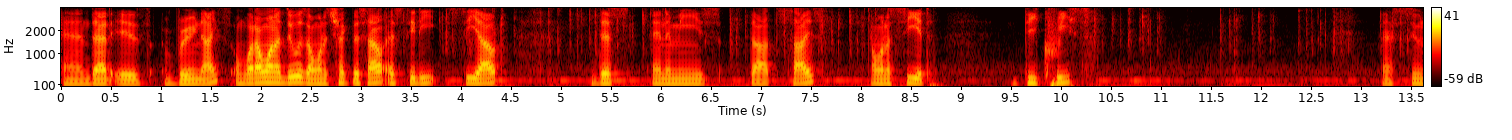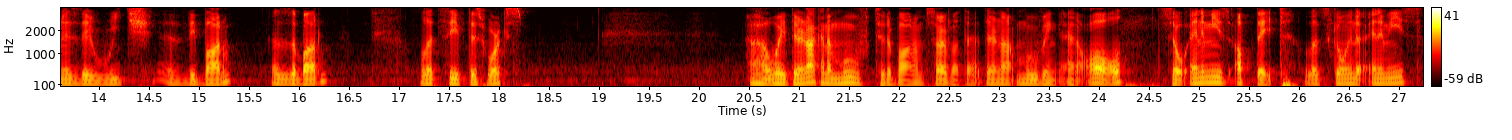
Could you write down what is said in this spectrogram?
And that is very nice. And what I want to do is I want to check this out. std cout this enemies dot size. I want to see it decrease as soon as they reach the bottom. This is the bottom. Let's see if this works. Uh, wait, they're not going to move to the bottom. Sorry about that. They're not moving at all. So enemies update. Let's go into enemies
